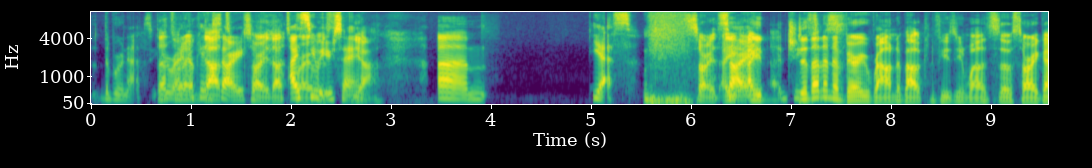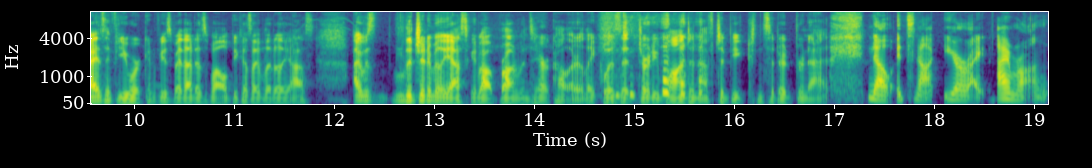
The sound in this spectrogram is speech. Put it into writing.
the brunettes. that's you're right. what I'm. okay, that's, sorry. sorry. That's I see what was- you're saying. Yeah, Um, yes. sorry. Sorry, I, I did that in a very roundabout, confusing way. So sorry, guys, if you were confused by that as well, because I literally asked. I was legitimately asking about Braunwyn's hair color. Like, was it dirty blonde enough to be considered brunette? No, it's not. You're right. I'm wrong.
